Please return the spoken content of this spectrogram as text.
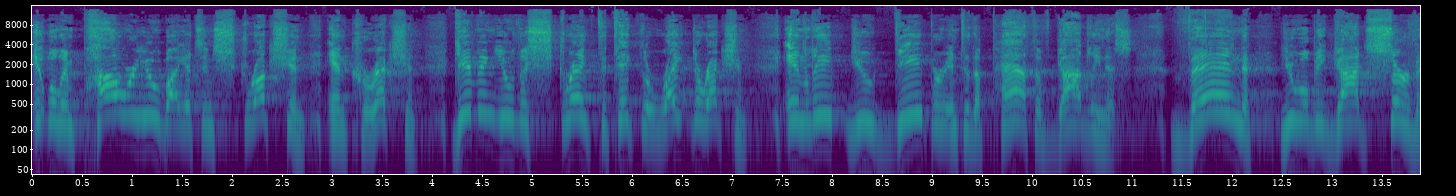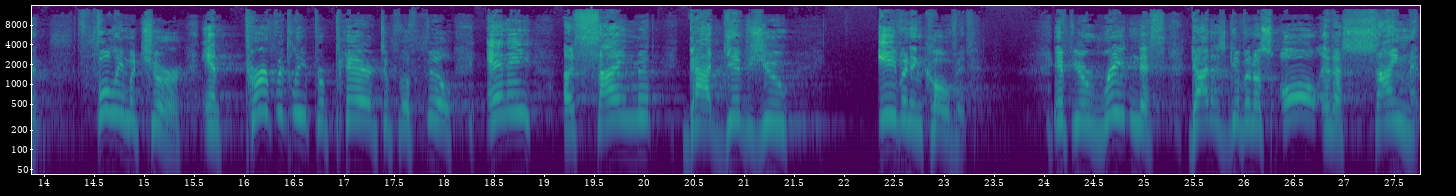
It will empower you by its instruction and correction, giving you the strength to take the right direction and lead you deeper into the path of godliness. Then you will be God's servant, fully mature and perfectly prepared to fulfill any assignment God gives you, even in COVID. If you're reading this, God has given us all an assignment.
